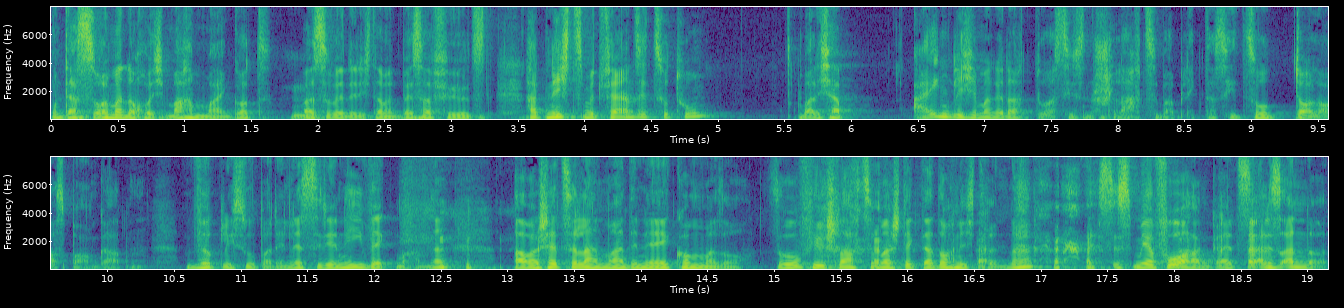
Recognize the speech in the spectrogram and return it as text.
und das soll man doch ruhig machen, mein Gott. Hm. Weißt du, wenn du dich damit besser fühlst. Hat nichts mit Fernsehen zu tun, weil ich habe eigentlich immer gedacht, du hast diesen Schlafzimmerblick. Das sieht so toll aus, Baumgarten. Wirklich super. Den lässt du dir nie wegmachen. Ne? Aber Schätzelein meinte, nee, komm mal so. So viel Schlafzimmer steckt da doch nicht drin. Ne? Es ist mehr Vorhang als alles andere.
